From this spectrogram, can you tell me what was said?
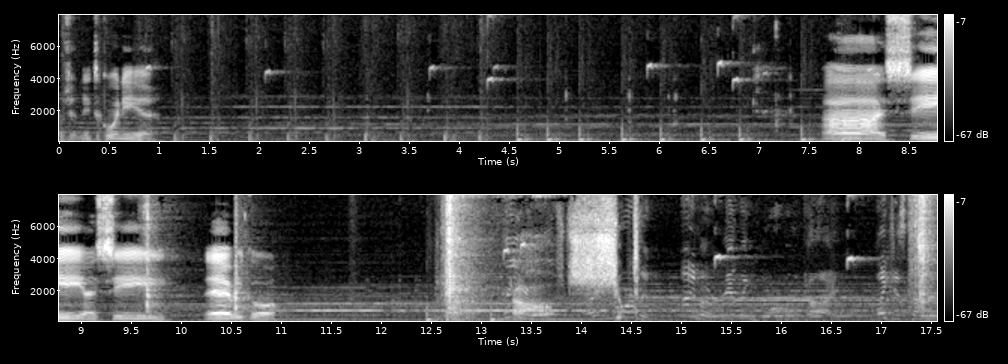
I just need to go in here. Ah, I see, I see. There we go. Oh, shoot. I'm a really normal guy. I just kind of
